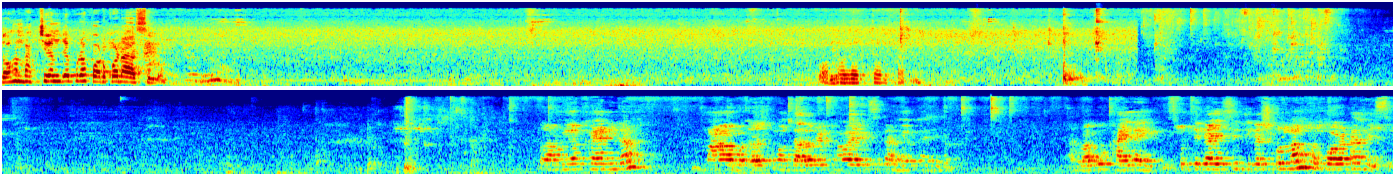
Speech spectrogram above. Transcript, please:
তখন ভাবছিলাম যে পুরো কড়কড়া আসিল পটলের তরকারি তো আমিও খাই নিলাম মা আহ, তোমার দাদা ভাই খাওয়া হয়ে গেছে তো আমিও খাই নিলাম আর বাবু খাই নাই স্কুল থেকে এসে জিজ্ঞাসা করলাম তো পরোটা খাইছে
